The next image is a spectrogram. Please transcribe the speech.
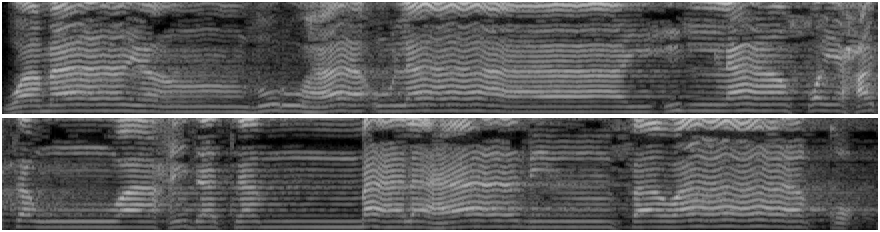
وما ينظر هؤلاء إلا صيحة واحدة ما لها من فواق.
